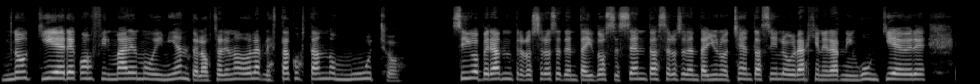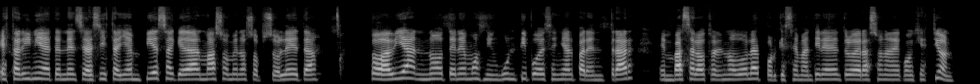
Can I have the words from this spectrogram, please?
no quiere confirmar el movimiento, el australiano dólar le está costando mucho. Sigue operando entre los 0,7260, 0,7180 sin lograr generar ningún quiebre. Esta línea de tendencia alcista ya empieza a quedar más o menos obsoleta todavía no tenemos ningún tipo de señal para entrar en base al australiano dólar porque se mantiene dentro de la zona de congestión.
